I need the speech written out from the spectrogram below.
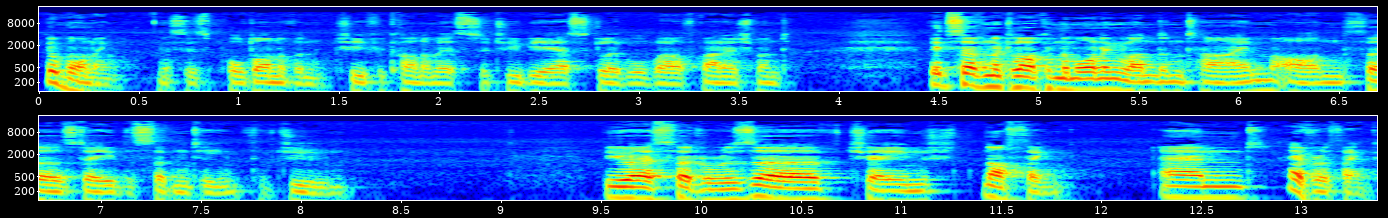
Good morning. This is Paul Donovan, Chief Economist at UBS Global Wealth Management. It's 7 o'clock in the morning London time on Thursday, the 17th of June. The US Federal Reserve changed nothing and everything.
